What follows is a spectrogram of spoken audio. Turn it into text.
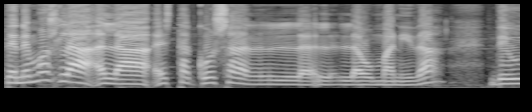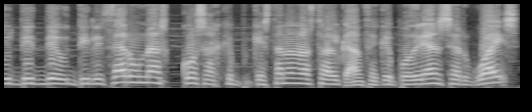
Tenemos la, la- esta cosa, la, humanidad, de, u- de- de utilizar unas cosas que, que están a nuestro alcance, que podrían ser guays,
